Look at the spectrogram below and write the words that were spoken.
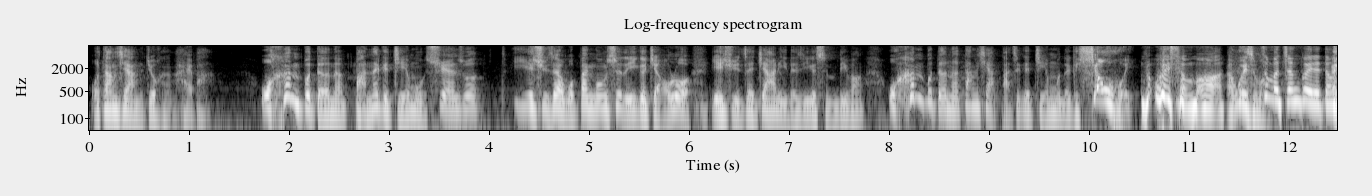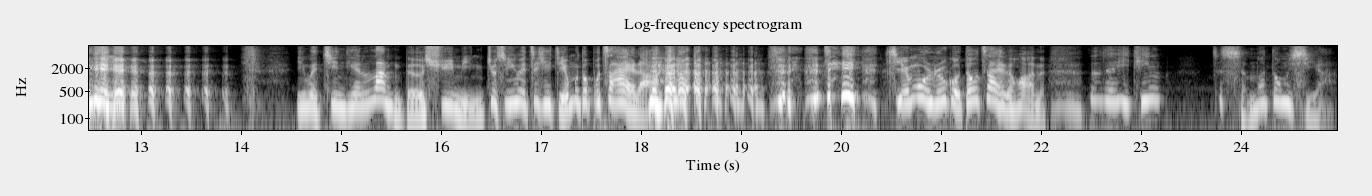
我当下呢就很害怕，我恨不得呢把那个节目，虽然说也许在我办公室的一个角落，也许在家里的一个什么地方，我恨不得呢当下把这个节目呢给销毁。为什么？啊，为什么这么珍贵的东西？因为今天浪得虚名，就是因为这些节目都不在了。这节目如果都在的话呢，这一听这什么东西啊？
